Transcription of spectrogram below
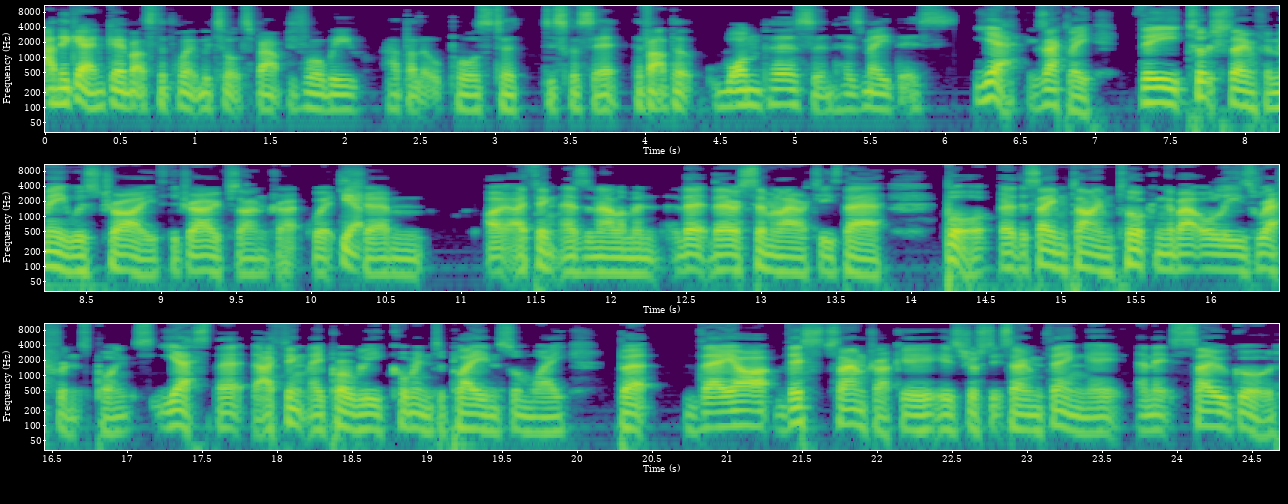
And again, going back to the point we talked about before we had that little pause to discuss it, the fact that one person has made this. Yeah, exactly. The touchstone for me was Drive, the Drive soundtrack, which Yeah. um, I, I think there's an element, there, there are similarities there. But at the same time, talking about all these reference points, yes, I think they probably come into play in some way, but they are, this soundtrack is just its own thing, it, and it's so good.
